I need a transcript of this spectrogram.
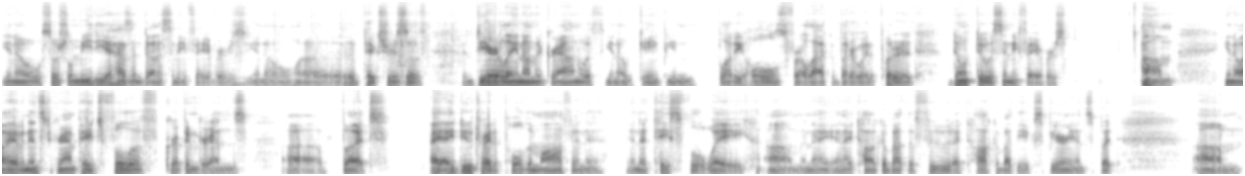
you know social media hasn't done us any favors you know uh, pictures of deer laying on the ground with you know gaping bloody holes for a lack of a better way to put it don't do us any favors. Um you know i have an instagram page full of grip and grins uh, but I, I do try to pull them off in a in a tasteful way um and i and i talk about the food i talk about the experience but um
